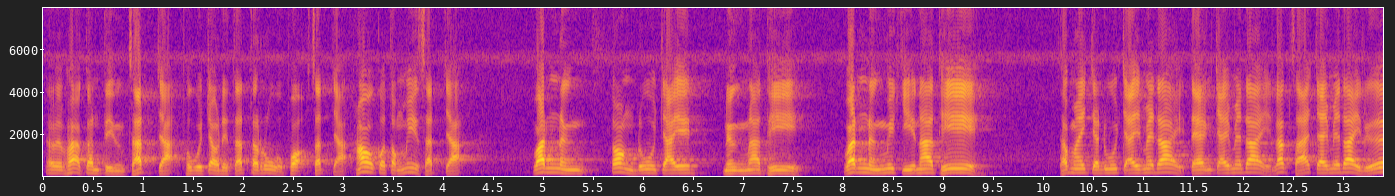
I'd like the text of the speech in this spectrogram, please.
ถ้าไปพากันติงสัจจะพระพุทธเจ้าได้ตรัสรู้เพราะสัจจะเฮาก็ต้องมีสัจจะวันหนึ่งต้องดูใจหนึ่งนาที วันหนึ่งมีกี่นาทีทำไมจะดูใจไม่ได้ แต่งใจไม่ได้ รักษาใจไม่ได้หรือ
